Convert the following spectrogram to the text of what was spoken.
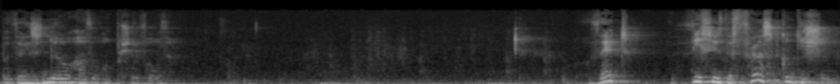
But there is no other option for them. That this is the first condition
